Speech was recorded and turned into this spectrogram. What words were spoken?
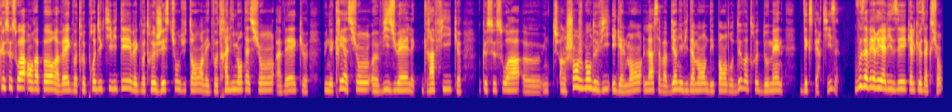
que ce soit en rapport avec votre productivité, avec votre gestion du temps, avec votre alimentation, avec euh, une création euh, visuelle, graphique, que ce soit euh, un changement de vie également, là ça va bien évidemment dépendre de votre domaine d'expertise. Vous avez réalisé quelques actions,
